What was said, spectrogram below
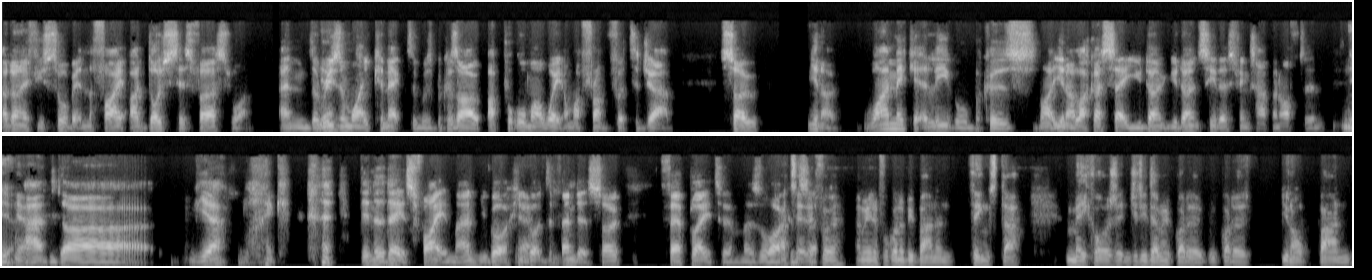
I don't know if you saw, but in the fight, I dodged his first one. And the Yeah. reason why he connected was because I, I put all my weight on my front foot to jab. So, you know, why make it illegal? Because like, you know, like I say, you don't you don't see those things happen often. Yeah. Yeah. And uh yeah, like at the end of the day, it's fighting, man. You got you Yeah. got to defend it. So fair play to him. That's all I That's can it. say. If we're, I mean, if we're going to be banning things that may cause injury, then we've got to we've got to you know ban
